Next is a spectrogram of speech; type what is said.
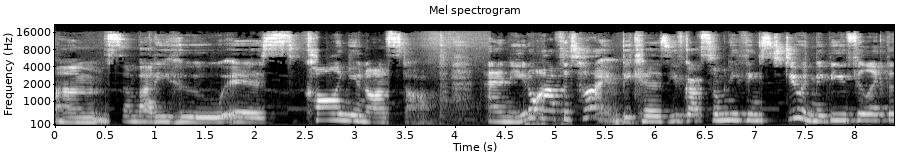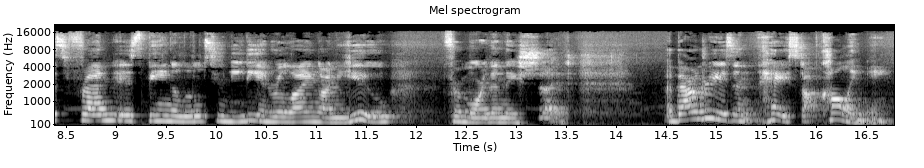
um, somebody who is calling you nonstop and you don't have the time because you've got so many things to do, and maybe you feel like this friend is being a little too needy and relying on you for more than they should. A boundary isn't, hey, stop calling me.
